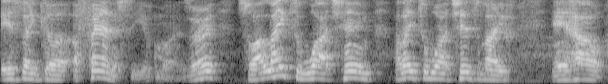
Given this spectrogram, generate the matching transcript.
it's like a, a, fantasy of mine, right? So I like to watch him. I like to watch his life and how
